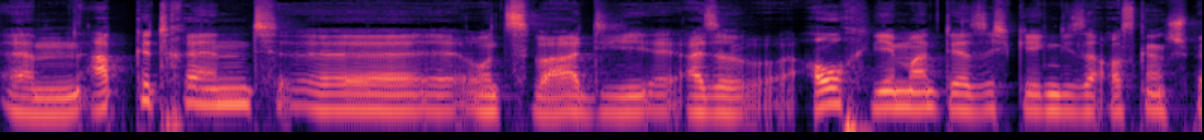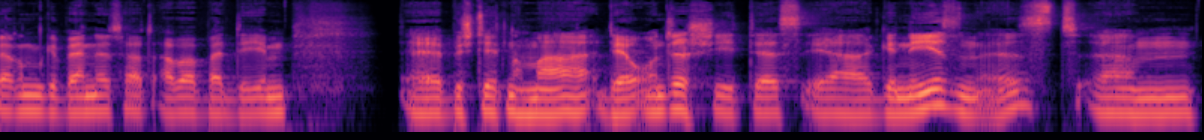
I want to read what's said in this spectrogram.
ähm, abgetrennt, äh, und zwar die, also auch jemand, der sich gegen diese Ausgangssperren gewendet hat, aber bei dem äh, besteht nochmal der Unterschied, dass er genesen ist. Ähm,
